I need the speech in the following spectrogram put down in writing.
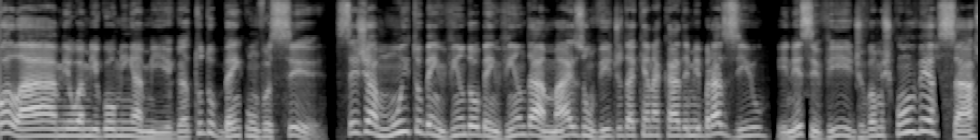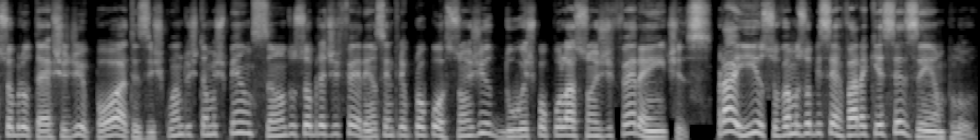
Olá, meu amigo ou minha amiga, tudo bem com você? Seja muito bem-vindo ou bem-vinda a mais um vídeo da Khan Academy Brasil. E nesse vídeo, vamos conversar sobre o teste de hipóteses quando estamos pensando sobre a diferença entre proporções de duas populações diferentes. Para isso, vamos observar aqui esse exemplo.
